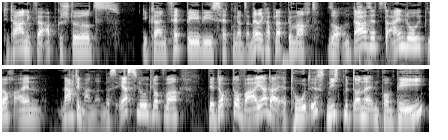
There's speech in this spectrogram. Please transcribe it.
Titanic wäre abgestürzt, die kleinen Fettbabys hätten ganz Amerika platt gemacht. So, und da setzte ein Logikloch ein nach dem anderen. Das erste Logikloch war, der Doktor war ja, da er tot ist, nicht mit Donner in Pompeji.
